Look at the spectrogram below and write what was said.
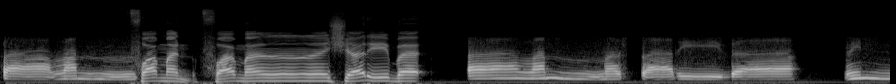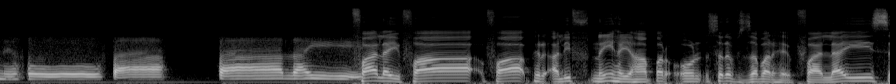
فمن فمن فمن شرب فمن شریب۔ منہو فا۔ فا۔ فلائی فلائی فا فا پھر الف نہیں ہے یہاں پر اور صرف زبر ہے۔ فلیس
